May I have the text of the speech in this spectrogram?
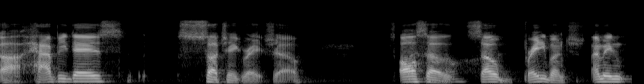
Uh, Happy Days, such a great show. Also, Wow. so Brady Bunch. I mean,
